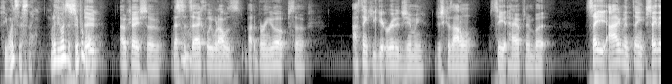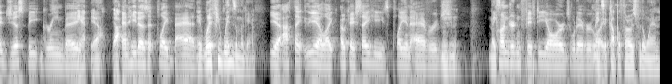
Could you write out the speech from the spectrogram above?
if he wins this thing, what if he wins the Super Bowl? Dude, okay, so that's exactly what I was about to bring up. So I think you get rid of Jimmy just because I don't see it happening. But say I even think say they just beat Green Bay yeah, yeah, yeah. and he doesn't play bad. What if he wins them the game? yeah, I think yeah, like okay, say he's playing average, Mm-hmm. Makes 150 yards, whatever. makes like a couple throws for the win.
